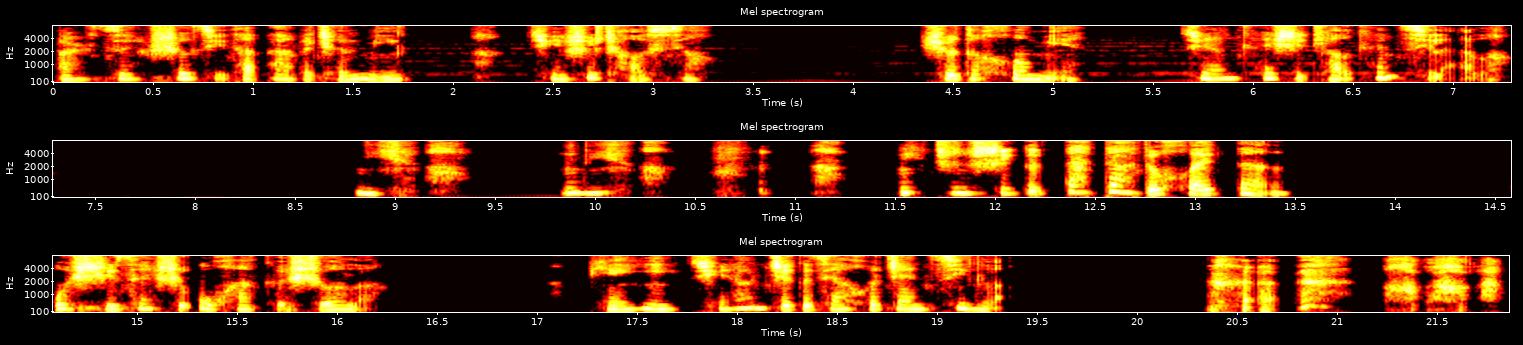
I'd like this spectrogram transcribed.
儿子说起他爸爸陈明，全是嘲笑。说到后面，居然开始调侃起来了：“你，你，你真是个大大的坏蛋！”我实在是无话可说了，便宜全让这个家伙占尽了。好了好了，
